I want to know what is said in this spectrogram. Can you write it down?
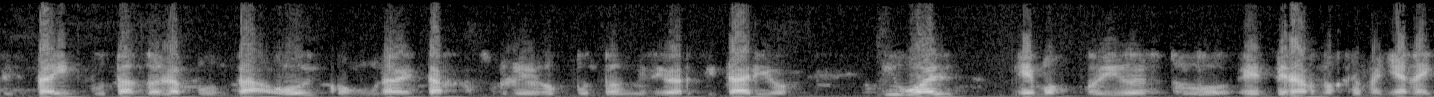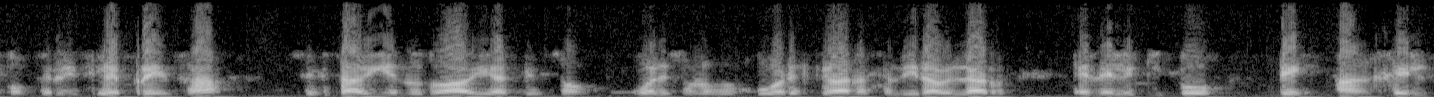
se está disputando la punta, hoy con una ventaja solo de dos puntos de universitario. Igual hemos podido esto, enterarnos que mañana hay conferencia de prensa, se está viendo todavía qué son, cuáles son los dos jugadores que van a salir a hablar en el equipo de Ángel.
